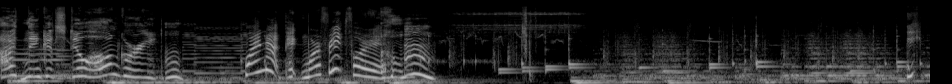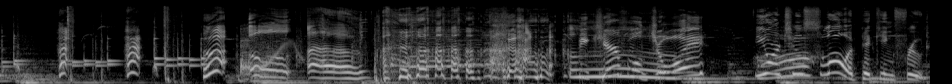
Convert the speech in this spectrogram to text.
I think it's still hungry. Why not pick more fruit for it? Mm. Be careful, Joy! You are too slow at picking fruit.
